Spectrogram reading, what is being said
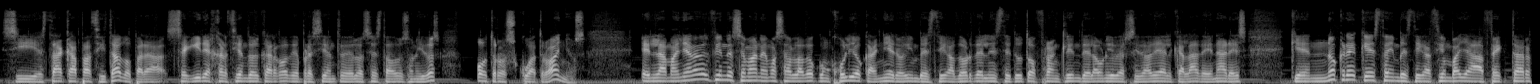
si está capacitado para seguir ejerciendo el cargo de presidente de los Estados Unidos otros cuatro años. En la mañana del fin de semana hemos hablado con Julio Cañero, investigador del Instituto Franklin de la Universidad de Alcalá de Henares, quien no cree que esta investigación vaya a afectar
